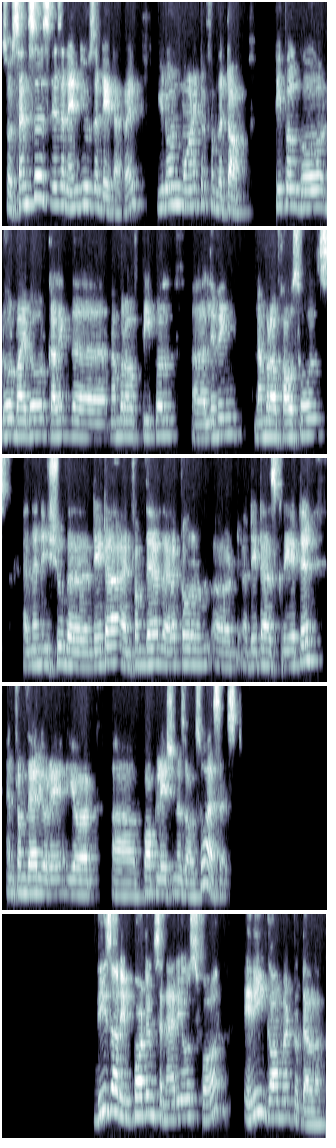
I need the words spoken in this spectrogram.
So census is an end user data, right? You don't monitor from the top. People go door by door, collect the number of people uh, living, number of households, and then issue the data. And from there, the electoral uh, data is created. And from there, your, your uh, population is also assessed. These are important scenarios for any government to develop,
